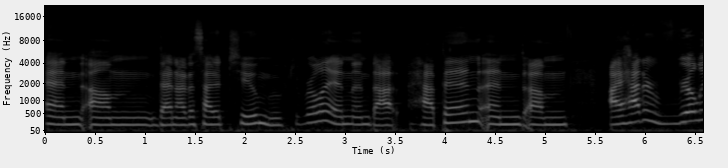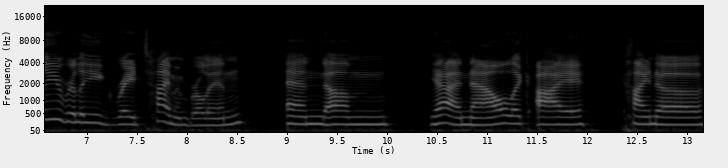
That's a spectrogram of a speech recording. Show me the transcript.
And um, then I decided to move to Berlin, and that happened. And um, I had a really, really great time in Berlin. And um, yeah, now like I kind of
